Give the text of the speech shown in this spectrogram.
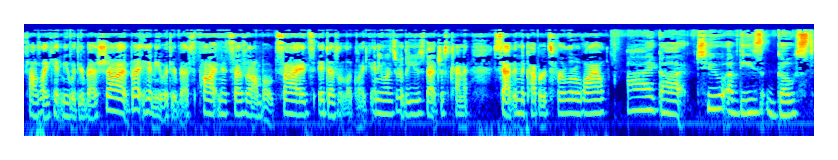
Sounds like hit me with your best shot, but hit me with your best pot. And it says it on both sides. It doesn't look like anyone's really used that. Just kind of sat in the cupboards for a little while. I got two of these ghost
